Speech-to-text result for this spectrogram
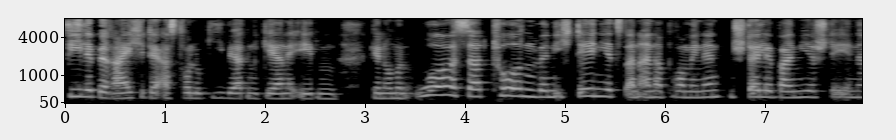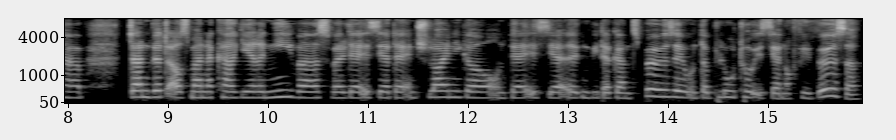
viele Bereiche der Astrologie werden gerne eben genommen. Oh, Saturn, wenn ich den jetzt an einer prominenten Stelle bei mir stehen habe, dann wird aus meiner Karriere nie was, weil der ist ja der Entschleuniger und der ist ja irgendwie der ganz Böse und der Pluto ist ja noch viel böser.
